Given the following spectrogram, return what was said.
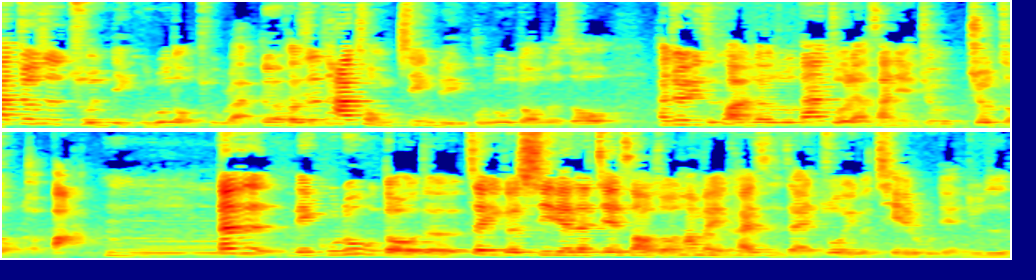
是，他就是纯里苦路斗出来的。可是他从进里苦路斗的时候，他就一直开玩笑说，大概做两三年就就走了吧。嗯，但是里苦路斗的这一个系列在介绍的时候，他们也开始在做一个切入点，就是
